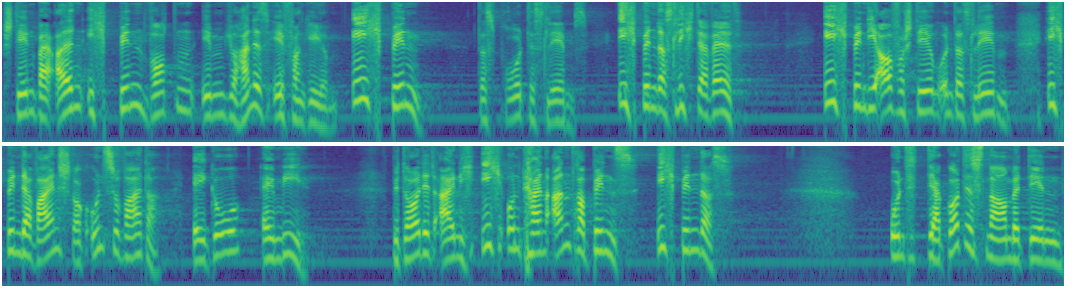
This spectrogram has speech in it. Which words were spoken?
stehen bei allen Ich bin Worten im Johannesevangelium. Ich bin das Brot des Lebens. Ich bin das Licht der Welt. Ich bin die Auferstehung und das Leben. Ich bin der Weinstock und so weiter. Ego, emi. Bedeutet eigentlich ich und kein anderer bin's. Ich bin das. Und der Gottesname, den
